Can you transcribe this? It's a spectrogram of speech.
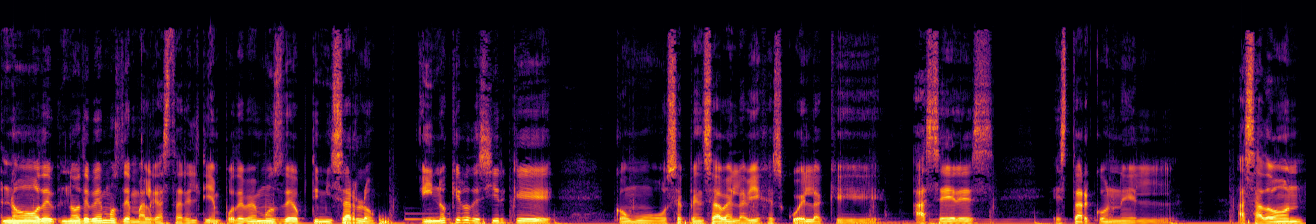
no, no, debemos de malgastar el tiempo, debemos de optimizarlo. Y no quiero decir que, como se pensaba en la vieja escuela, que hacer es estar con el asadón,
